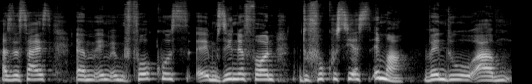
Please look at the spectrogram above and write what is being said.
Also das heißt, ähm, im, im Fokus, im Sinne von, du fokussierst immer. Wenn du ähm,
